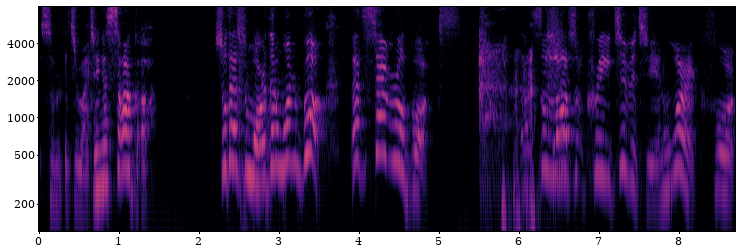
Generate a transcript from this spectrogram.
some. It's writing a saga. So that's more than one book. That's several books. That's a lot of creativity and work for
